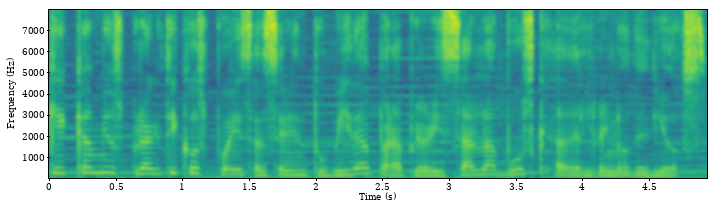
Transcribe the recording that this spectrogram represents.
¿Qué cambios prácticos puedes hacer en tu vida para priorizar la búsqueda del reino de Dios?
